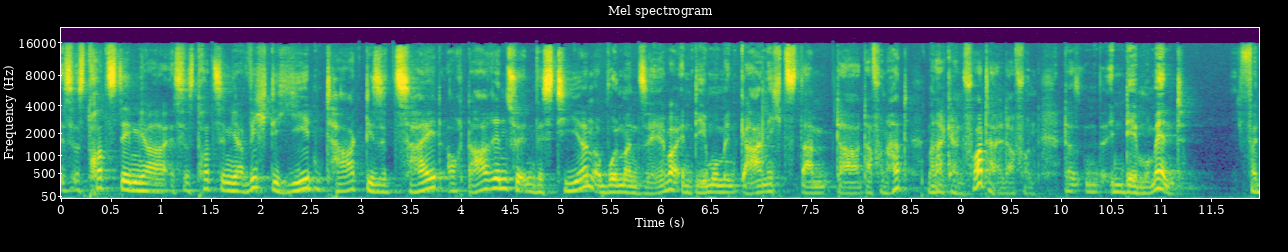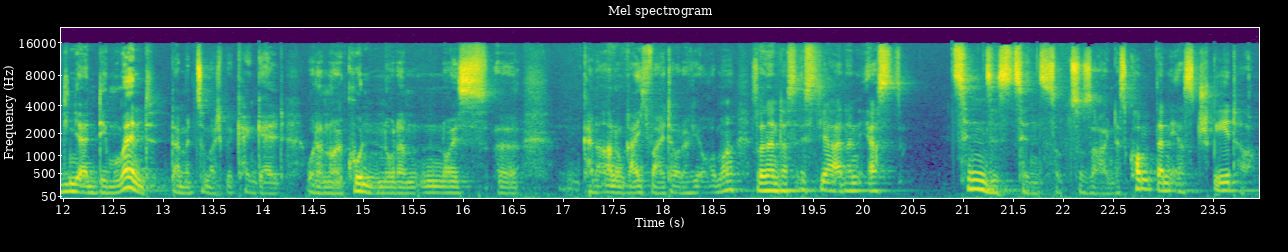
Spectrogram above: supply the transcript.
es ist trotzdem ja, es ist trotzdem ja wichtig, jeden Tag diese Zeit auch darin zu investieren, obwohl man selber in dem Moment gar nichts da, da, davon hat. Man hat keinen Vorteil davon. Das, in dem Moment. Ich verdiene ja in dem Moment damit zum Beispiel kein Geld oder neue Kunden oder ein neues, äh, keine Ahnung, Reichweite oder wie auch immer, sondern das ist ja dann erst Zinseszins sozusagen. Das kommt dann erst später.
